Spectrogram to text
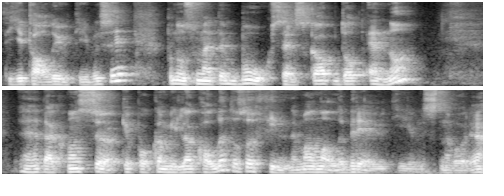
digitale utgivelser på noe som heter bokselskap.no. Eh, Der kan man søke på Camilla Collett, og så finner man alle brevutgivelsene våre.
